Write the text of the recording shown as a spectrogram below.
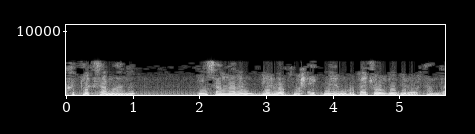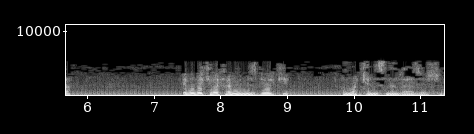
kıtlık zamanı insanların bir lokma ekmeğe muhtaç olduğu bir ortamda Ebu Bekir Efendimiz diyor ki Allah kendisinden razı olsun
